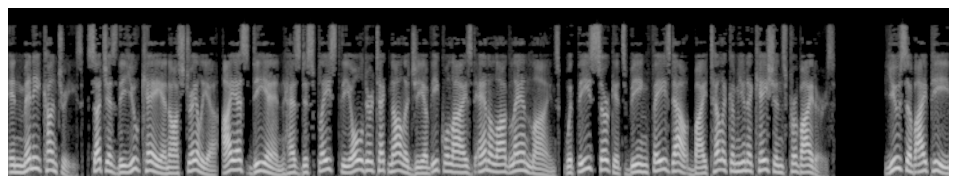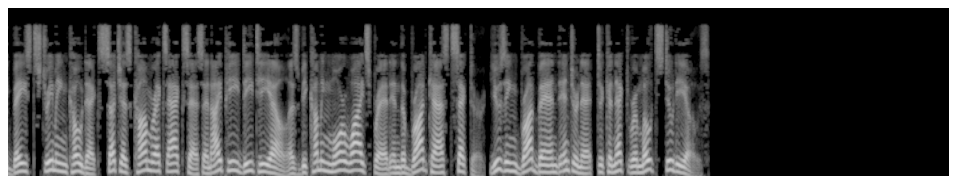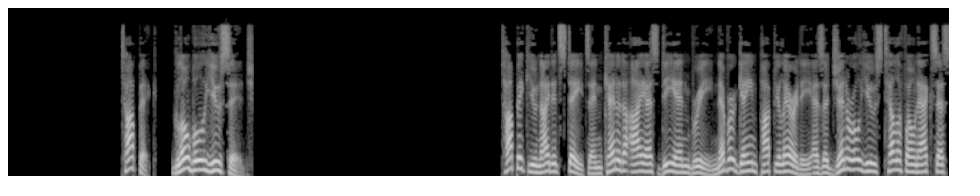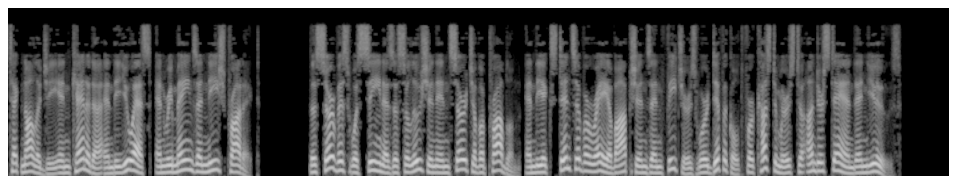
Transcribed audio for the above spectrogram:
In many countries, such as the UK and Australia, ISDN has displaced the older technology of equalized analog landlines, with these circuits being phased out by telecommunications providers. Use of IP-based streaming codecs such as Comrex Access and IPDTL is becoming more widespread in the broadcast sector, using broadband internet to connect remote studios. Topic: Global usage. Topic United States and Canada ISDN BRI never gained popularity as a general-use telephone access technology in Canada and the US, and remains a niche product. The service was seen as a solution in search of a problem, and the extensive array of options and features were difficult for customers to understand and use.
